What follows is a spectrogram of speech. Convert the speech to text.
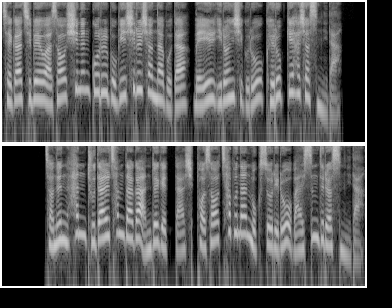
제가 집에 와서 쉬는 꼴을 보기 싫으셨나 보다 매일 이런 식으로 괴롭게 하셨습니다. 저는 한 두 달 참다가 안 되겠다 싶어서 차분한 목소리로 말씀드렸습니다.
